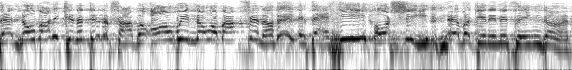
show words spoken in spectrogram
that nobody can identify. But all we know about finna is that he or she never get anything done,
